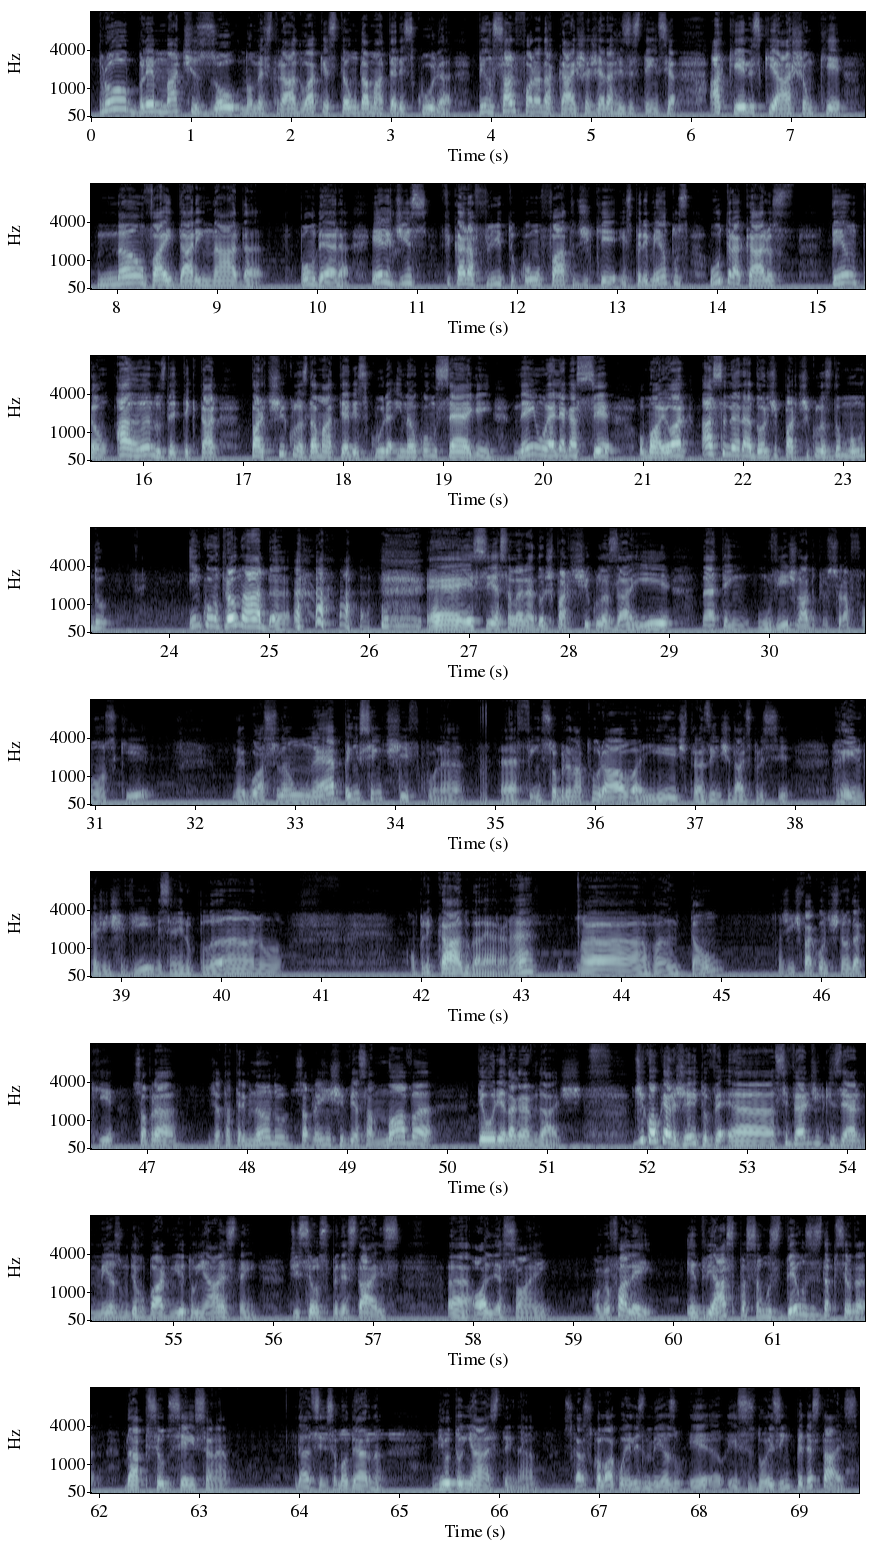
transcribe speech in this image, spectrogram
problematizou no mestrado a questão da matéria escura. Pensar fora da caixa gera resistência àqueles que acham que não vai dar em nada. Pondera. Ele diz ficar aflito com o fato de que experimentos ultra caros tentam há anos detectar partículas da matéria escura e não conseguem. Nem o LHC, o maior acelerador de partículas do mundo, encontrou nada. é, esse acelerador de partículas aí, né, tem um vídeo lá do professor Afonso que o negócio não é bem científico, né? É fim sobrenatural aí, de trazer entidades para esse reino que a gente vive, esse reino plano. Complicado, galera, né? Uh, então, a gente vai continuando aqui, só pra. Já tá terminando, só pra gente ver essa nova teoria da gravidade. De qualquer jeito, uh, se Verdi quiser mesmo derrubar Newton e Einstein de seus pedestais, uh, olha só, hein? Como eu falei, entre aspas, são os deuses da, pseudo, da pseudociência, né? Da ciência moderna. Newton e Einstein, né? Os caras colocam eles mesmo, esses dois, em pedestais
